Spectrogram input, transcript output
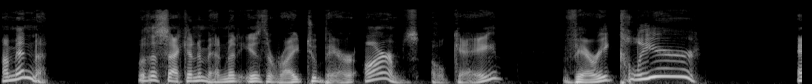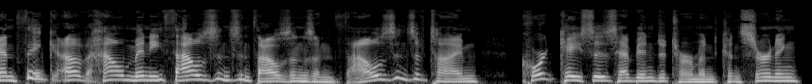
Amendment. Well, the Second Amendment is the right to bear arms. Okay. Very clear. And think of how many thousands and thousands and thousands of times court cases have been determined concerning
